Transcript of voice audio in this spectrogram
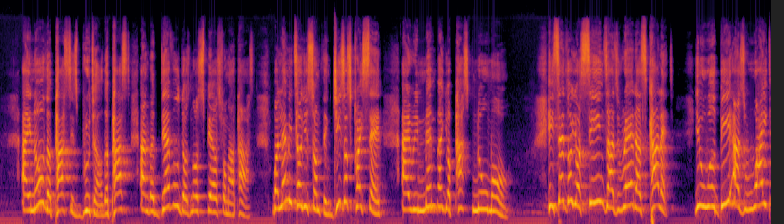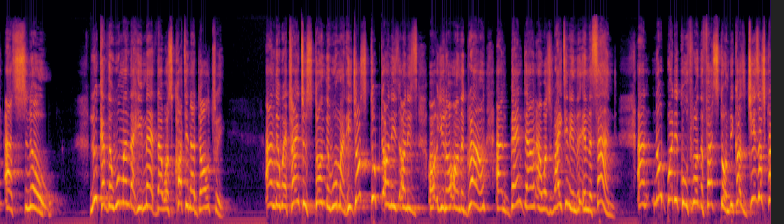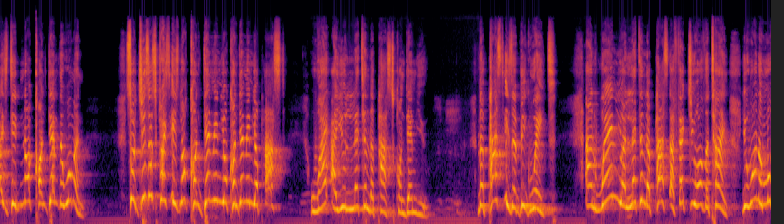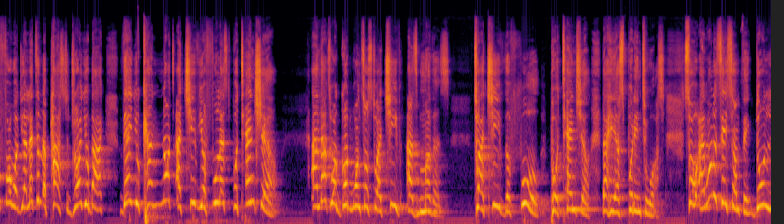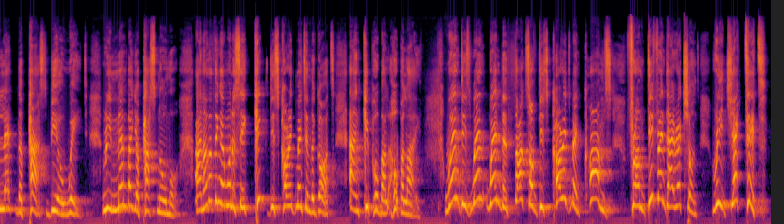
I know the past is brutal, the past, and the devil does not spare us from our past. But let me tell you something. Jesus Christ said, I remember your past no more. He said, though your sins as red as scarlet, you will be as white as snow. Look at the woman that he met that was caught in adultery and they were trying to stone the woman. He just stooped on his, on his, uh, you know, on the ground and bent down and was writing in the, in the sand. And nobody could throw the first stone because Jesus Christ did not condemn the woman. So Jesus Christ is not condemning you, condemning your past. Why are you letting the past condemn you? The past is a big weight. And when you are letting the past affect you all the time, you want to move forward, you are letting the past draw you back, then you cannot achieve your fullest potential. And that's what God wants us to achieve as mothers, to achieve the full potential that He has put into us. So I want to say something. Don't let the past be a weight. Remember your past no more. Another thing I want to say, kick discouragement in the guts and keep hope, hope alive. When this, when, when the thoughts of discouragement comes from different directions, reject it.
